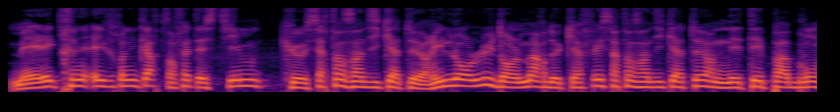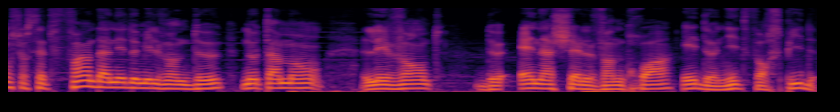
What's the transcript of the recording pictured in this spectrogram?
Mais Electronic Arts en fait estime que certains indicateurs, ils l'ont lu dans le mar de café, certains indicateurs n'étaient pas bons sur cette fin d'année 2022, notamment les ventes de NHL 23 et de Need for Speed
